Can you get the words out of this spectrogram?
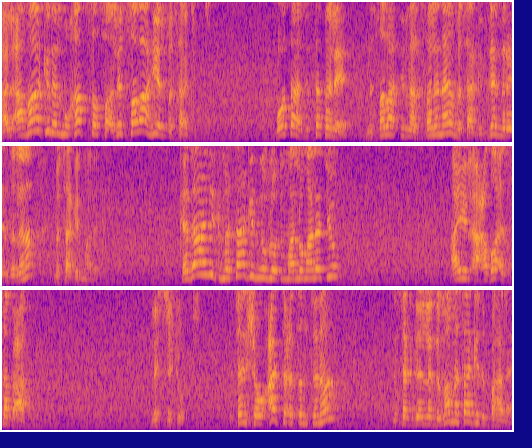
الأماكن المخصصة للصلاة هي المساجد. بوتا زتفله من صلاة الناس. فلنا مساجد. زين نرينزل لنا مساجد مالتي كذلك مساجد نبلو دمالو مالتيو أي الأعضاء السبعة للسجود. تن شوعات عصمتنا نسجد لنا ما مساجد بهالاي.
